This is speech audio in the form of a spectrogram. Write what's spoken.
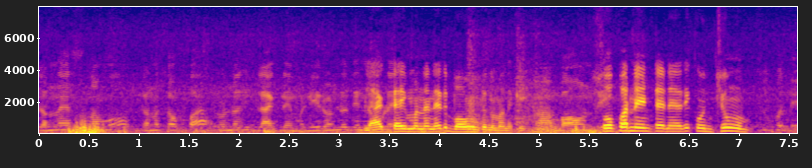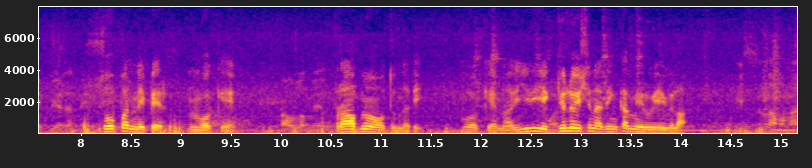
జొన్న వేస్తున్నాము. జొన్న చొప్ప రెండోది బ్లాక్ డైమండ్ ఈ రెండు బ్లాక్ డైమండ్ అనేది బాగుంటుంది మనకి. ఆ, బాగుంది. సూపర్ నెంట్ అనేది కొంచెం సూపర్ నేపియర్ అనేది. Super Napier okay. ప్రాబ్లం అవుతుంది అది. ఓకేనా ఇది ఎగ్జులేషన్ అది ఇంకా మీరు ఇవిలా ఇస్తున్నామన్నా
